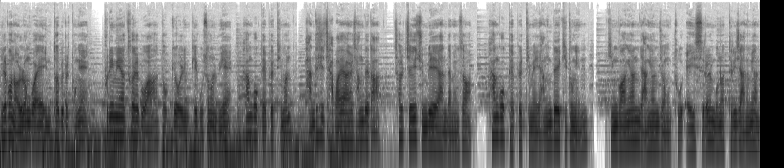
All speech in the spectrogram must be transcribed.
일본 언론과의 인터뷰를 통해 프리미어 12와 도쿄올림픽 우승을 위해 한국 대표팀은 반드시 잡아야 할 상대다. 철저히 준비해야 한다면서 한국 대표팀의 양대 기둥인 김광현, 양현종 두 에이스를 무너뜨리지 않으면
